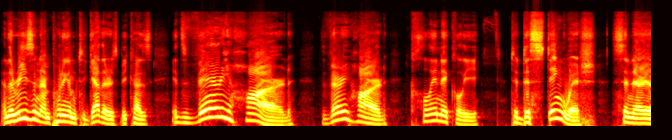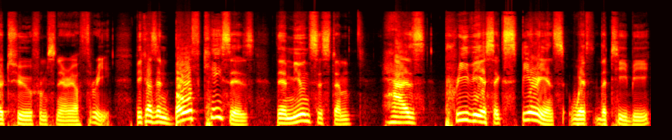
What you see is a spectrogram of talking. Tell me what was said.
And the reason I'm putting them together is because it's very hard, very hard clinically to distinguish scenario 2 from scenario 3. Because in both cases, the immune system has previous experience with the TB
